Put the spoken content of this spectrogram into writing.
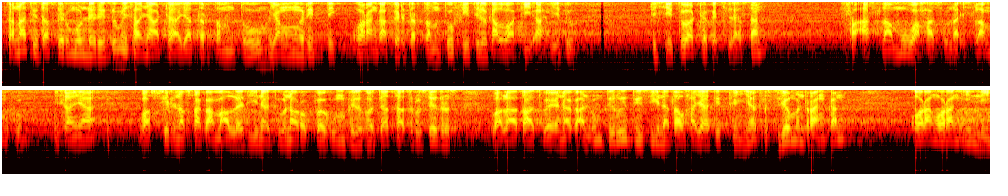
Karena di tafsir Munir itu misalnya ada ayat tertentu yang mengeritik orang kafir tertentu fitil kalwakiah gitu. Di situ ada kejelasan fa aslamu wa hasuna islamuhum. Misalnya wasfir nafsaka ma'alladina tuna rabbahum bil ghadat saat terusnya terus wala ta'du enaka anhum tiru itu zinatal hayati dunia. Terus beliau menerangkan orang-orang ini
